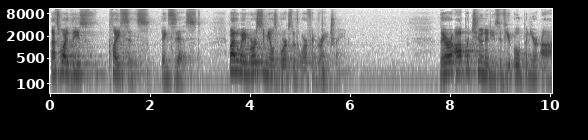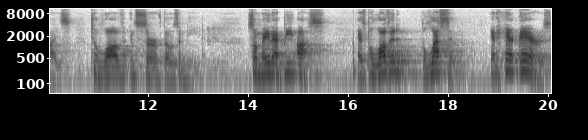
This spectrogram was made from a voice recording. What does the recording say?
That's why these places exist. By the way, Mercy Meals works with Orphan Grain Train. There are opportunities if you open your eyes to love and serve those in need. So may that be us as beloved, blessed, and heirs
